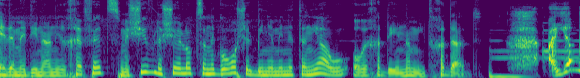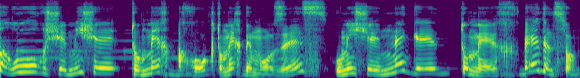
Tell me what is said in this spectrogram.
עד המדינה ניר חפץ משיב לשאלות סנגורו של בנימין נתניהו, עורך הדין עמית חדד. היה ברור שמי שתומך בחוק תומך במוזס, ומי שנגד תומך באדלסון.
